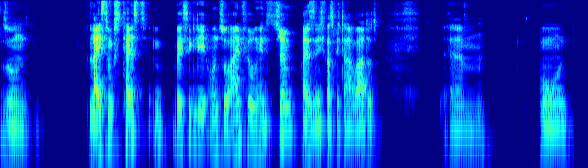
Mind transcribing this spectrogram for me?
so einen Leistungstest, basically, und so Einführung ins Gym. Weiß ich nicht, was mich da erwartet. Ähm, und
